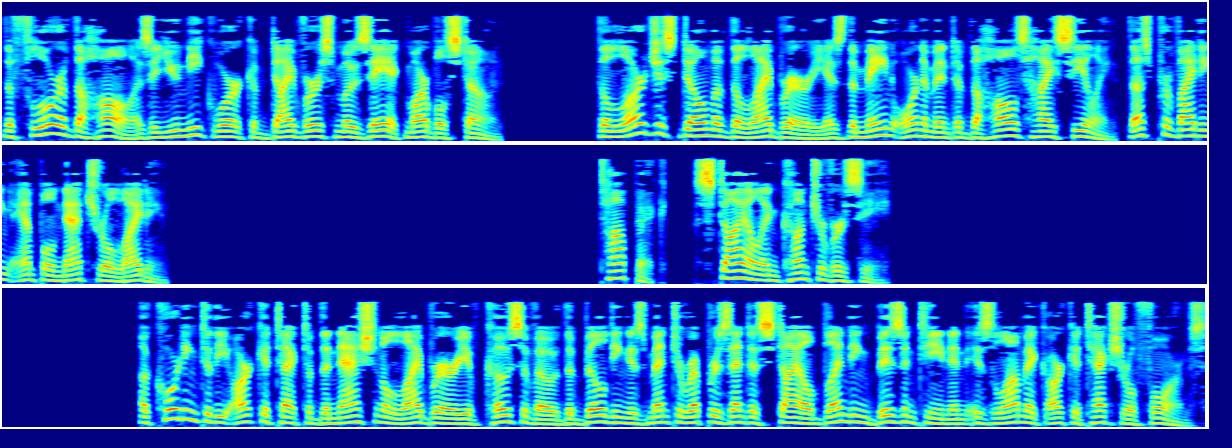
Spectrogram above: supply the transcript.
The floor of the hall is a unique work of diverse mosaic marble stone. The largest dome of the library is the main ornament of the hall's high ceiling, thus providing ample natural lighting. Style and controversy According to the architect of the National Library of Kosovo the building is meant to represent a style blending Byzantine and Islamic architectural forms.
